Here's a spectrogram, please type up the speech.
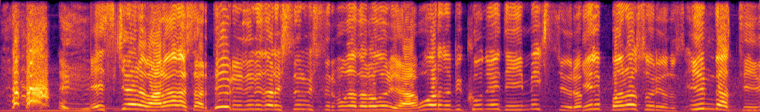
Eski araba arkadaşlar devreleri karıştırmıştır bu kadar olur ya. Bu arada bir konuya değinmek istiyorum. Gelip bana soruyorsunuz İmdat TV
